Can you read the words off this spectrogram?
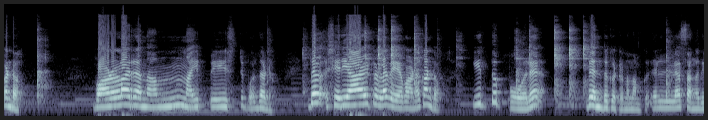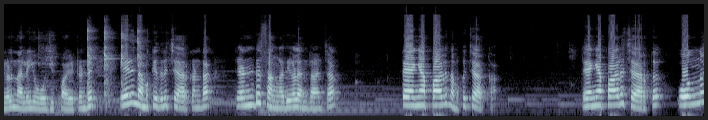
കണ്ടോ? വളരെ നന്നായി പേസ്റ്റ് പോലെ. തണ്ടോ ഇത് ശരിയായിട്ടുള്ള വേവാണ്. കണ്ടോ? ഇതുപോലെ വെന്ത് കിട്ടണം നമുക്ക്. എല്ലാ സംഗതികളും നല്ല യോജിപ്പായിട്ടുണ്ട്. ഇനി നമുക്കിതിൽ ചേർക്കേണ്ട രണ്ട് സംഗതികൾ എന്താണെന്ന് വെച്ചാൽ തേങ്ങാപ്പാൽ നമുക്ക് ചേർക്കാം. തേങ്ങാപ്പാൽ ചേർത്ത് ഒന്ന്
